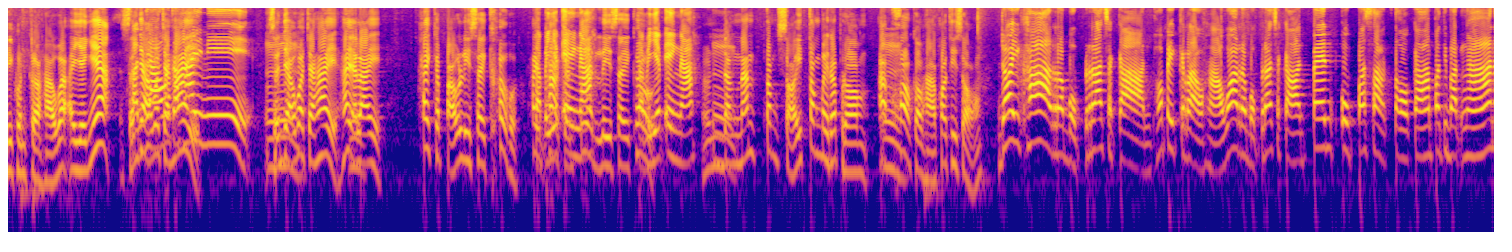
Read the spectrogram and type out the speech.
มีคนกล่าวหาว่าไอ้อย่างเงี้ยสัญญาว่าจะให้นี่อืมสัญญาว่าจะให้ให้อะไร ให้กระเป๋ารีไซเคิลให้แต่ไปเย็บเองนะผ้ากัปื้รีไซเคิแต่ลไปเย็บเองนะอืม ดังนั้นต้องสอยต้องไม่รับรองอะอืมข้อกล่าวหาข้อที่สอง ด้อยค่าระบบราชการ เพราะไปกล่าวหาว่าระบบราชการเป็นอุปสรรคต่อการปฏิบัติงาน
